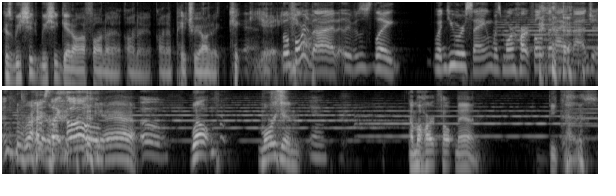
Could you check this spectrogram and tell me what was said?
Because we should we should get off on a on a on a patriotic kick. Yeah. Before yeah. that, it was like what you were saying was more heartfelt than I imagined. Right, I was like, oh, yeah. oh, Well, Morgan, yeah. I'm a heartfelt man because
